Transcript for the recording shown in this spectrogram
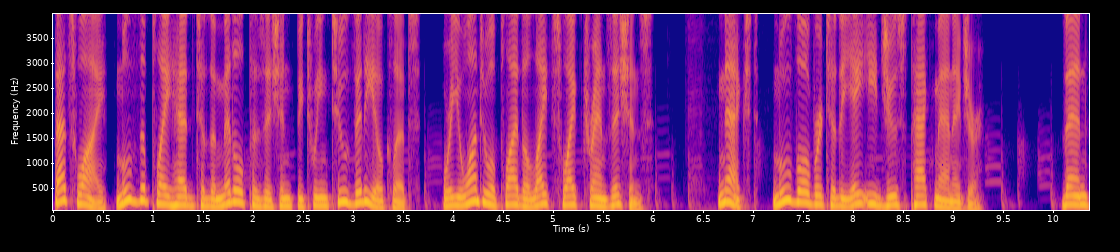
That's why, move the playhead to the middle position between two video clips, where you want to apply the light swipe transitions. Next, move over to the AE Juice Pack Manager. Then,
